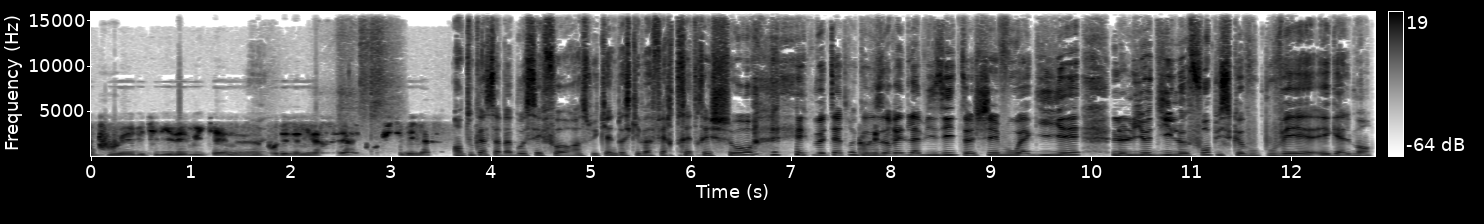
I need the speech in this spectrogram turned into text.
vous pouvez l'utiliser le week-end pour des anniversaires et profiter des glaces. En tout cas, ça va bosser fort hein, ce week-end parce qu'il va faire très très chaud et peut-être que vous aurez de la visite chez vous à Guillet. Le lieu dit le faux puisque vous pouvez également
